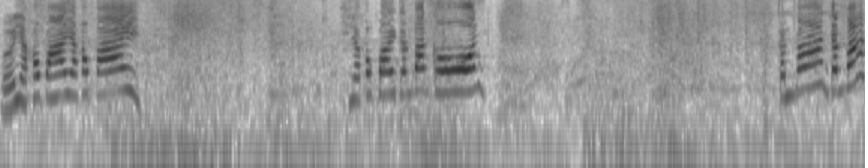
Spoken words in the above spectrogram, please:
เฮ้ย อย่าเข้าไป อย่าเข้าไป อย่าเข้าไปกันบ้านก่อน กันบ้านกันบ้าน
